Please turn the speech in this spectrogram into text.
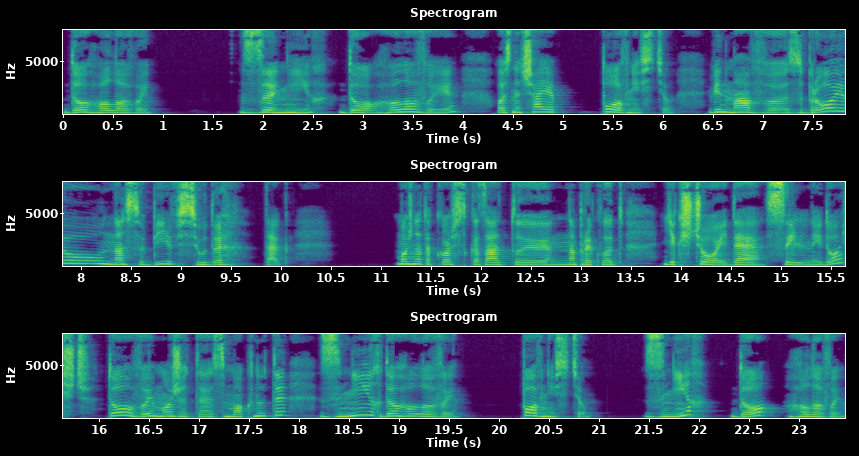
до голови. З ніг до голови означає повністю. Він мав зброю на собі всюди. Так. Можна також сказати, наприклад, якщо йде сильний дощ, то ви можете змокнути з ніг до голови. Повністю. З ніг до голови.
